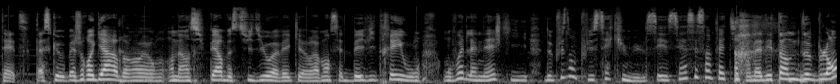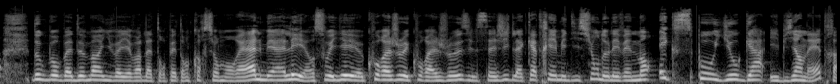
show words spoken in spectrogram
peut-être. Parce que bah, je regarde, hein, on a un superbe studio avec euh, vraiment cette baie vitrée où on, voit de la neige qui, de plus en plus, s'accumule. C'est assez sympathique. On a des teintes de blanc. Donc bon, bah, demain, il va y avoir de la tempête encore sur Montréal. Mais allez, hein, soyez euh, courageux et courageuses. Il s'agit de la quatrième édition de l'événement Expo Yoga et Bien-être,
